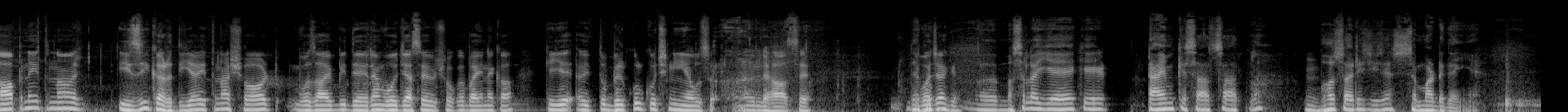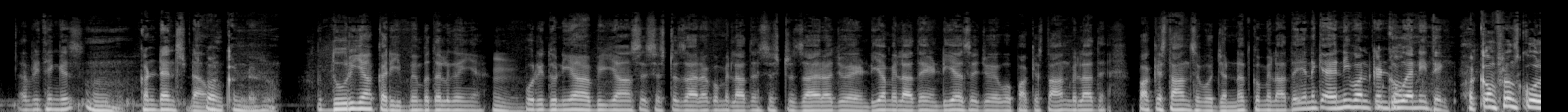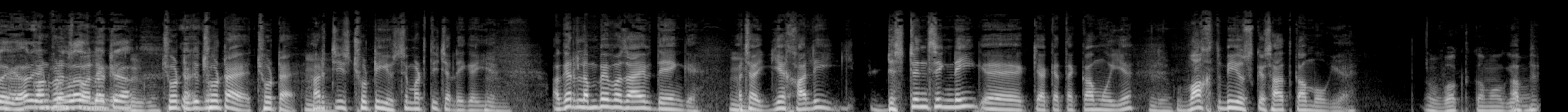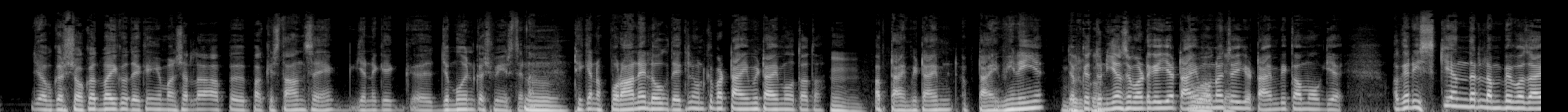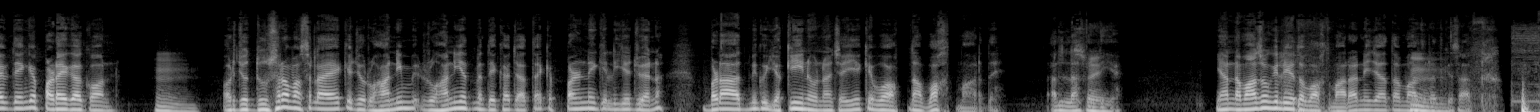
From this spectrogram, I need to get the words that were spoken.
आपने इतना इजी कर दिया इतना शॉर्ट वज़ाइफ भी दे रहे हैं वो जैसे शोकर भाई ने कहा कि ये तो बिल्कुल कुछ नहीं है उस लिहाज से। वजह क्या? मसला ये है कि टाइम के साथ साथ ना हम्म। बहुत सारी चीज़ें सिमट गई हैं। एवरीथिंग इज़ कंडेंस डाउन दूरियाँ करीब में बदल गई हैं। हम्म। पूरी दुनिया अभी यहाँ से सिस्टर ज़ायरा को मिला दें सिस्टर ज़ायरा जो है इंडिया मिला दें इंडिया से जो है वो पाकिस्तान मिला दें पाकिस्तान से वो जन्नत को मिला दें यानी कि any one can do any thing conference call है यार कॉन्फ्रेंस कॉल है। छोटा छोटा है छोटा है। हर हम्म। चीज़ छोटी सिमटती चली गई है। हम्म। अगर लंबे वजायफ देंगे अच्छा ये खाली डिस्टेंसिंग नहीं क्या कहते हैं कम हुई है। वक्त भी उसके साथ कम हो गया है। वक्त कम हो गया। अब जब अगर शौकत भाई को देखेंगे माशाल्लाह आप पाकिस्तान से हैं यानी कि जम्मू एंड कश्मीर से ना। हम्म। ठीक है ना? पुराने लोग देख लें उनके पास टाइम ही टाइम होता था। हम्म। अब टाइम ही टाइम अब टाइम ही नहीं है जबकि दुनिया से बढ़ गई है टाइम होना चाहिए टाइम भी कम हो गया है। अगर इसके अंदर लंबे वजायफ देंगे पढ़ेगा कौन? हम्म। और जो दूसरा मसला है कि जो रूहानी रूहानियत में देखा जाता है कि पढ़ने के लिए जो है ना बड़ा आदमी को यकीन होना चाहिए कि वो अपना वक्त मार दे। अल्लाह के लिए। यहाँ नमाजों के लिए तो वक्त मारा नहीं जाता माजरत के साथ।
